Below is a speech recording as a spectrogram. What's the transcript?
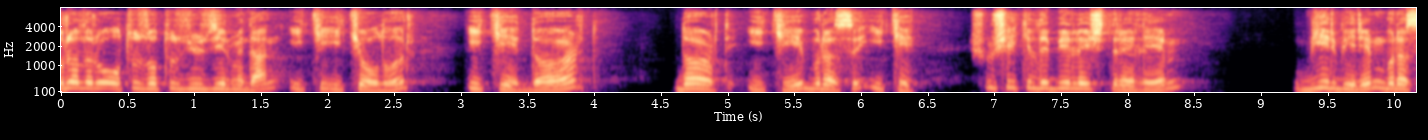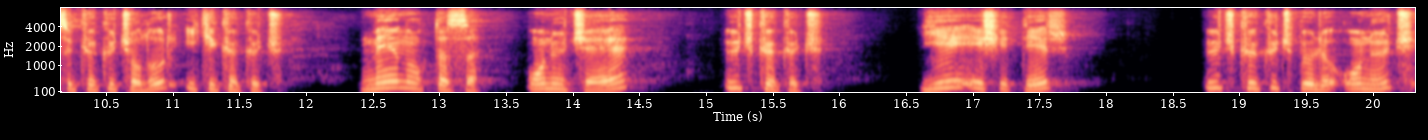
Buraları 30 30 120'den 2 2 olur. 2 4 4 2 burası 2. Şu şekilde birleştirelim. 1 birim burası kök 3 olur. 2 kök 3. M noktası 13'e 3 kök 3. Y eşittir 3 kök 3 bölü 13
